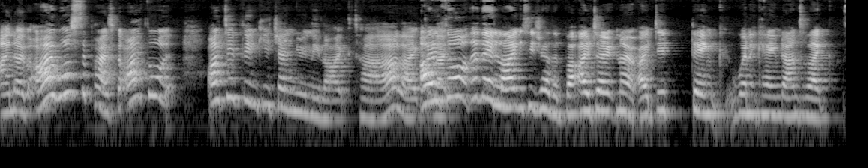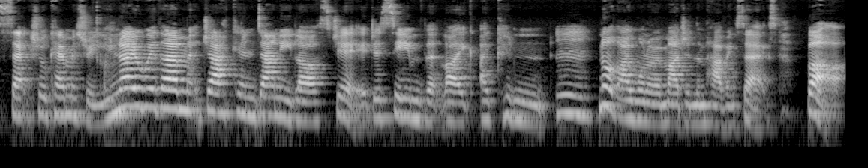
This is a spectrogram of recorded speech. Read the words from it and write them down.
I know, but I was surprised. But I thought I did think he genuinely liked her. Like I like- thought that they liked each other, but I don't know. I did think when it came down to like sexual chemistry, you know, with um Jack and Dani last year, it just seemed that like I couldn't. Mm. Not that I want to imagine them having sex, but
